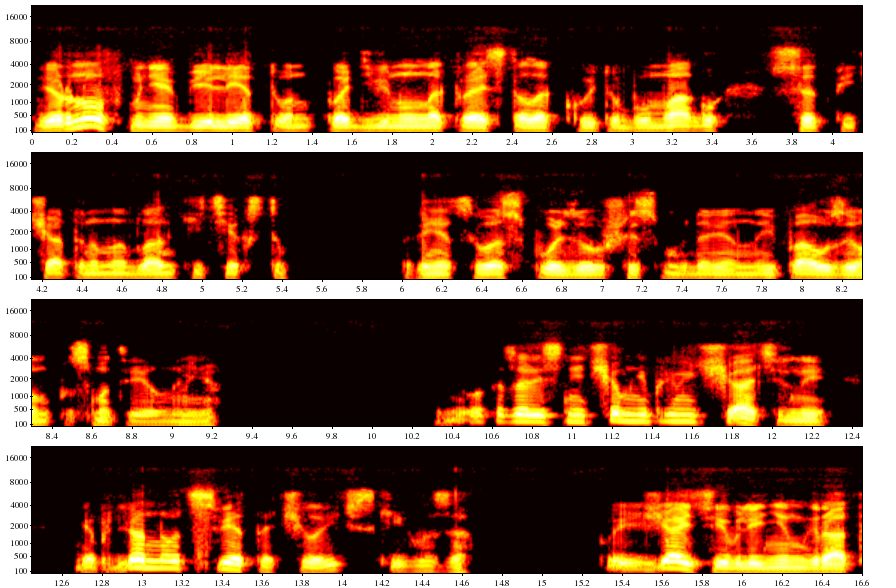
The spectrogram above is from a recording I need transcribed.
Вернув мне билет, он подвинул на край стола какую-то бумагу с отпечатанным на бланке текстом. Наконец, воспользовавшись мгновенной паузой, он посмотрел на меня. У него оказались ничем не примечательные, неопределенного цвета человеческие глаза. — Поезжайте в Ленинград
